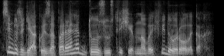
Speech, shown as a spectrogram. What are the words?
Всім дуже дякую за перегляд. До зустрічі в нових відеороликах.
